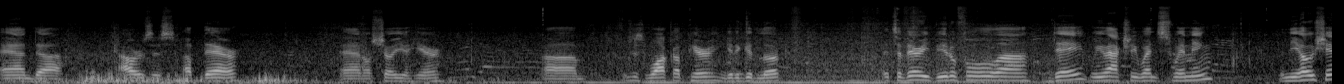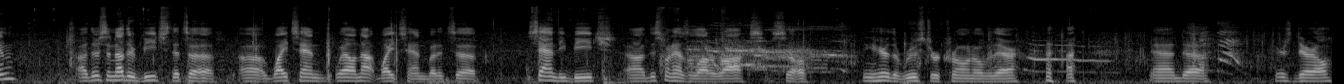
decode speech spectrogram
And ours is up there, and I'll show you here. Um, we'll just walk up here and get a good look. It's a very beautiful uh, day. We actually went swimming in the ocean. Uh, there's another beach that's a, a white sand, well, not white sand, but it's a sandy beach. Uh, this one has a lot of rocks, so you can hear the rooster crowing over there. and uh, here's Daryl.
